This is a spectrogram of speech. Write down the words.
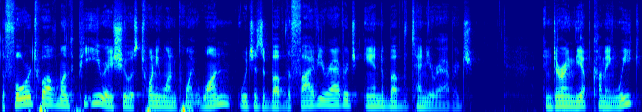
The forward 12 month PE ratio is 21.1, which is above the 5 year average and above the 10 year average. And during the upcoming week,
